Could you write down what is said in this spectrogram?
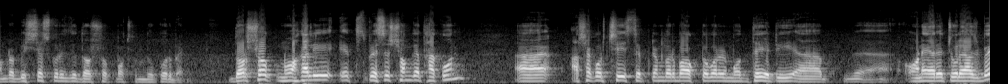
আমরা বিশ্বাস করি যে দর্শক পছন্দ করবেন। দর্শক, নোয়াখালী এক্সপ্রেসের সঙ্গে থাকুন। আশা করছি সেপ্টেম্বর বা অক্টোবরের মধ্যে এটি অন এয়ারে চলে আসবে।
